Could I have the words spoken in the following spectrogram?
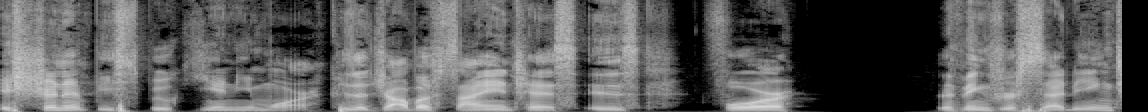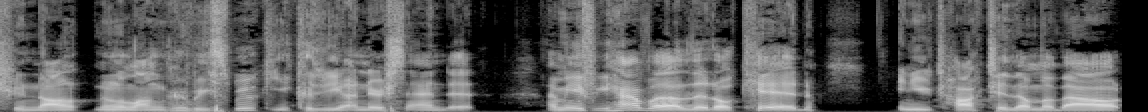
it shouldn't be spooky anymore. Because the job of scientists is for the things we're studying to not, no longer be spooky because we understand it. I mean, if you have a little kid and you talk to them about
